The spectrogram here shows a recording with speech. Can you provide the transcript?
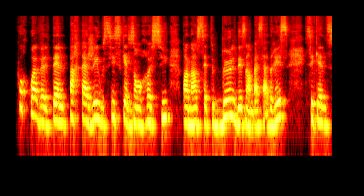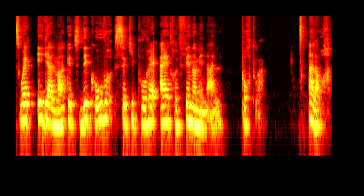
Pourquoi veulent-elles partager aussi ce qu'elles ont reçu pendant cette bulle des ambassadrices? C'est qu'elles souhaitent également que tu découvres ce qui pourrait être phénoménal pour toi. Alors,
